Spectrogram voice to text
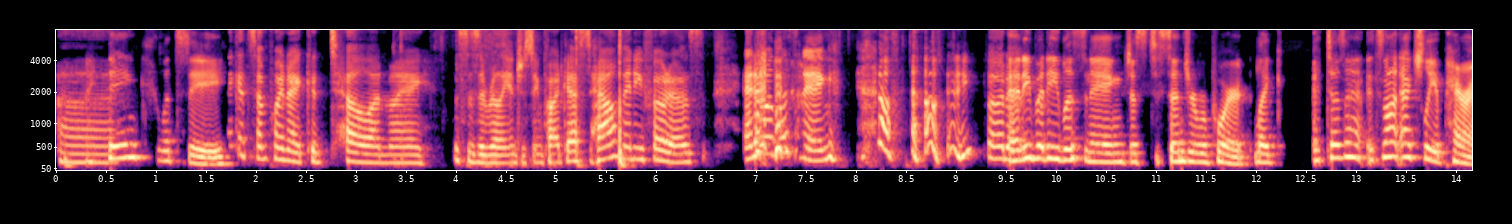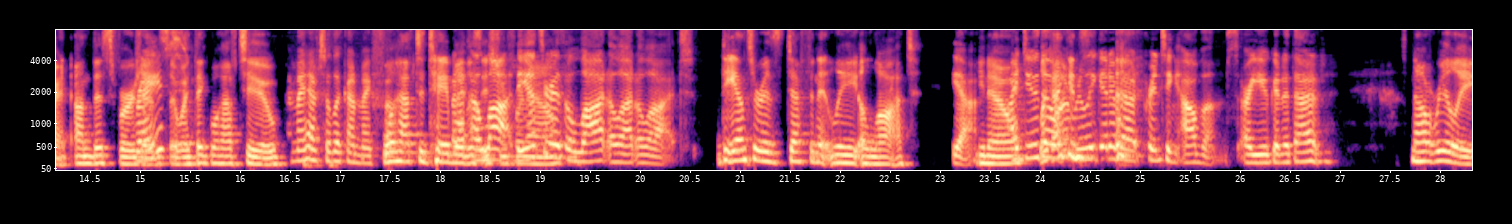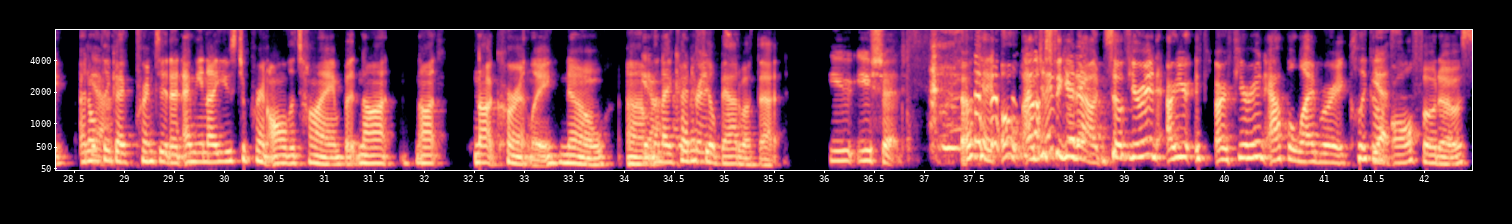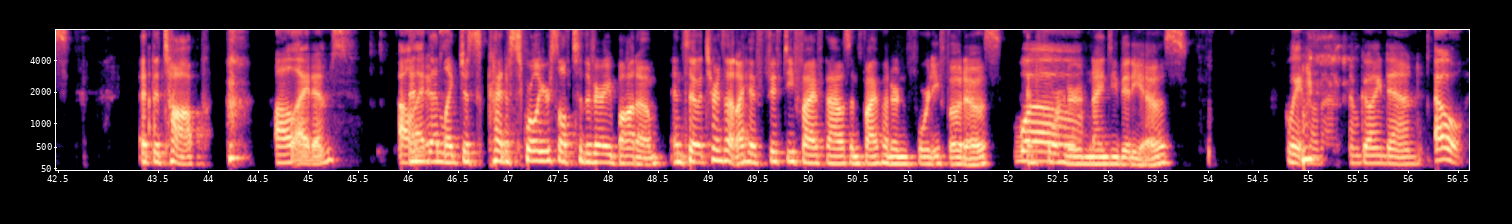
uh, i think let's see i think at some point i could tell on my this is a really interesting podcast. How many photos? Anyone listening? How, how, many photos? Anybody listening, just send your report. Like it doesn't, it's not actually apparent on this version. Right? So I think we'll have to. I might have to look on my phone. We'll have to table but this a lot. the now. answer is a lot, a lot, a lot. The answer is definitely a lot. Yeah. You know, I do though. Like I am really good about printing albums. Are you good at that? Not really. I don't yeah. think I've printed it. I mean, I used to print all the time, but not not not currently. No. Um, yeah, and I kind of feel bad about that. You you should. okay. Oh, I just figured out. So if you're in are you if, if you're in Apple Library, click yes. on all photos at the top. All items. All and items. then like just kind of scroll yourself to the very bottom. And so it turns out I have 55,540 photos Whoa. and 490 videos. Wait, hold on. I'm going down. Oh,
